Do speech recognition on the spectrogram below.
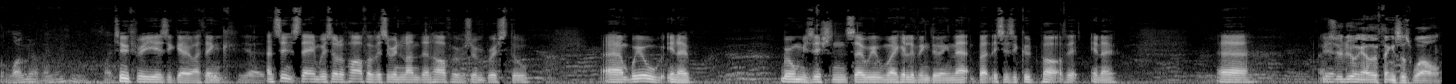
Longer, I think, isn't it? Like- two, three years ago, I think. Yeah. And since then, we're sort of half of us are in London, half of us are in Bristol. Um, we all, you know, we're all musicians, so we all make a living doing that. But this is a good part of it, you know. Uh, And so you're doing other things as well.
